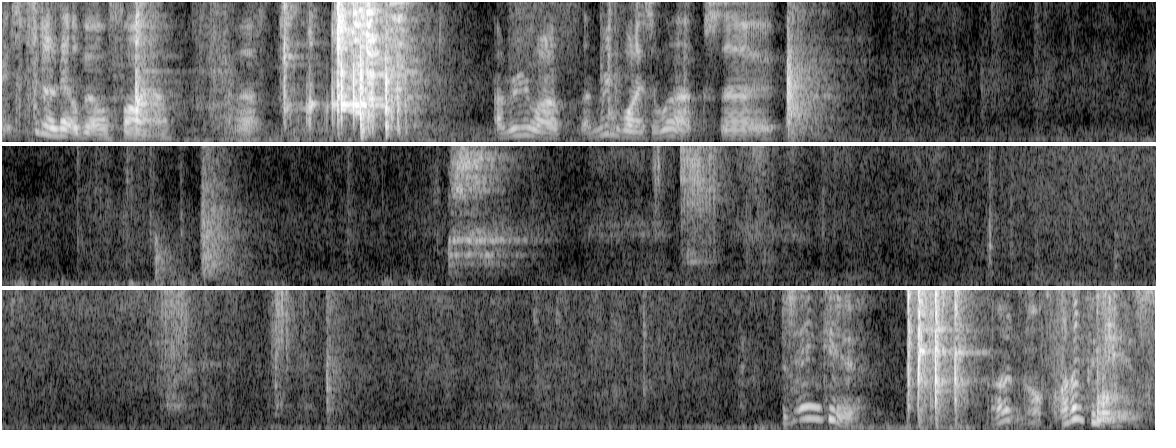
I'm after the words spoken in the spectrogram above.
It's still a little bit on fire, but I really want I really want it to work, so Is it in gear? I don't think it is.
